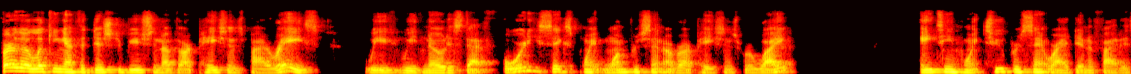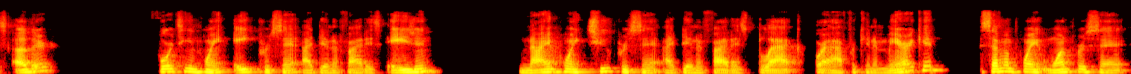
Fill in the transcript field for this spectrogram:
Further looking at the distribution of our patients by race, we, we noticed that 46.1% of our patients were white, 18.2% were identified as other, 14.8% identified as Asian, 9.2% identified as Black or African American, 7.1%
